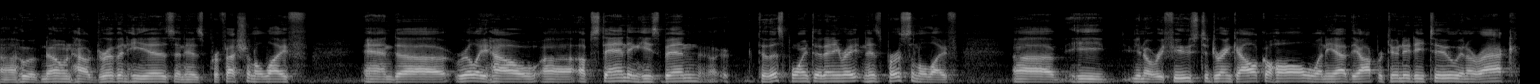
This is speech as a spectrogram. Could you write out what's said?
uh, who have known how driven he is in his professional life, and uh, really how uh, upstanding he's been uh, to this point, at any rate, in his personal life. Uh, he, you know, refused to drink alcohol when he had the opportunity to in Iraq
